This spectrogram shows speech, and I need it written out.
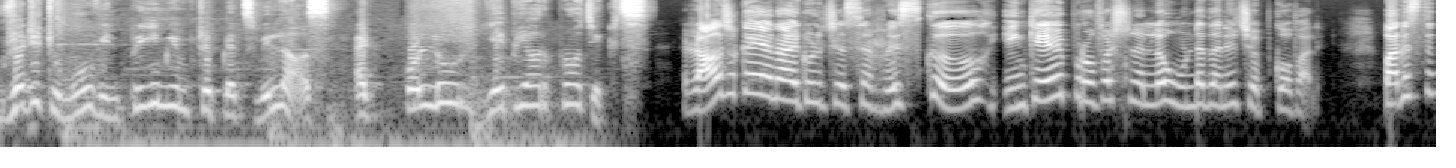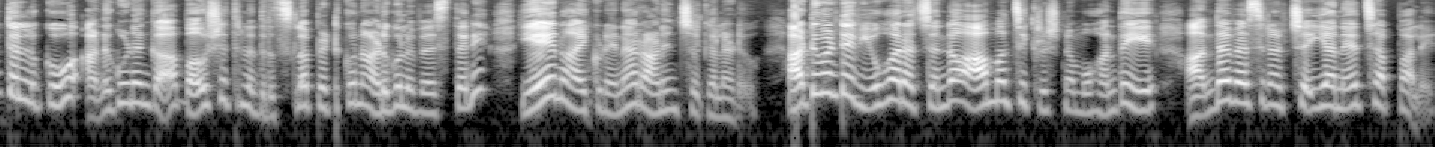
Ready to move in premium triplex villas at Kollur APR Projects. రాజకీయ నాయకులు చేసే risk ఇంకే ప్రొఫెషనల్లో ఉండదని చెప్పుకోవాలి. పరిస్థితులకు అనుగుణంగా భవిష్యత్తును దృష్టిలో పెట్టుకుని అడుగులు వేస్తేనే ఏ నాయకుడైనా రాణించగలడు. అటువంటి వ్యూహ రచనలో ఆమంచి కృష్ణమోహన్ది అందవేసిన చెయ్యనే చెప్పాలి.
